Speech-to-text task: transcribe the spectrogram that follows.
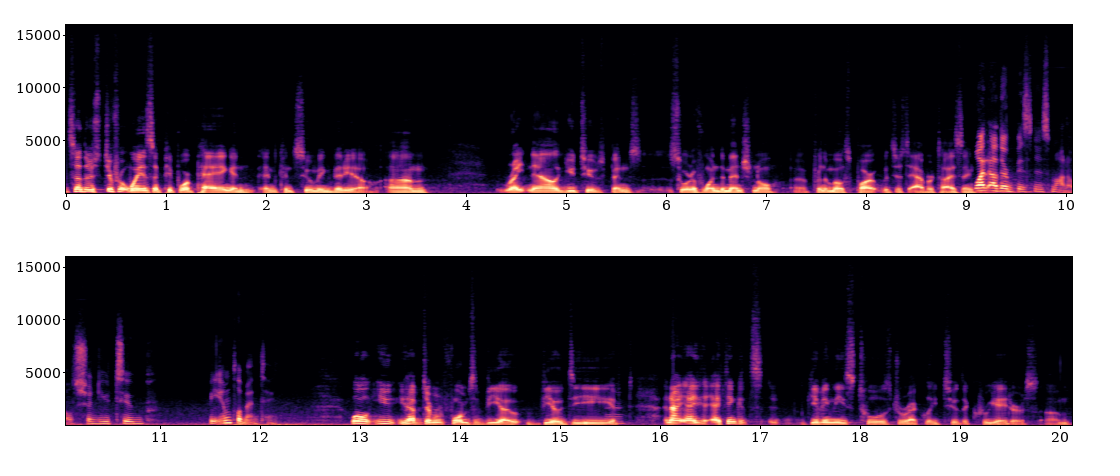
So there's different ways that people are paying and, and consuming video. Um, right now, YouTube's been sort of one-dimensional uh, for the most part with just advertising. What other business models should YouTube be implementing? Well, you, you have different forms of VO, VOD, if- and I, I, I think it's giving these tools directly to the creators, um,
